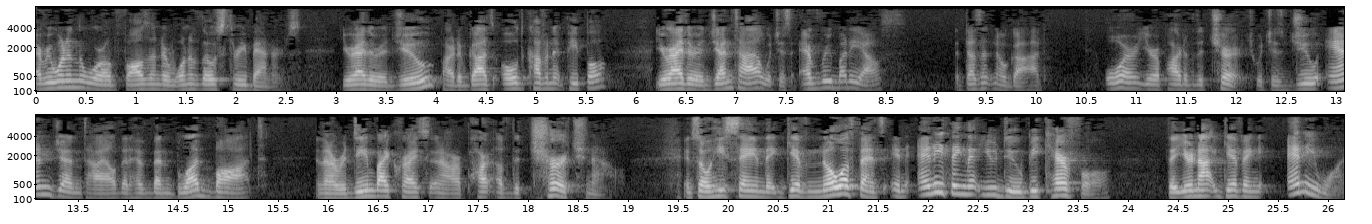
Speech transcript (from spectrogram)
Everyone in the world falls under one of those three banners. You're either a Jew, part of God's old covenant people, you're either a Gentile, which is everybody else that doesn't know God, or you're a part of the church, which is Jew and Gentile that have been blood bought and that are redeemed by Christ and are a part of the church now. And so he's saying that give no offense in anything that you do, be careful that you're not giving anyone,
